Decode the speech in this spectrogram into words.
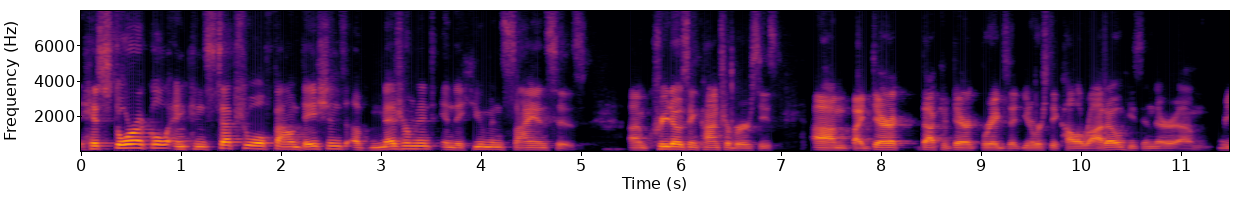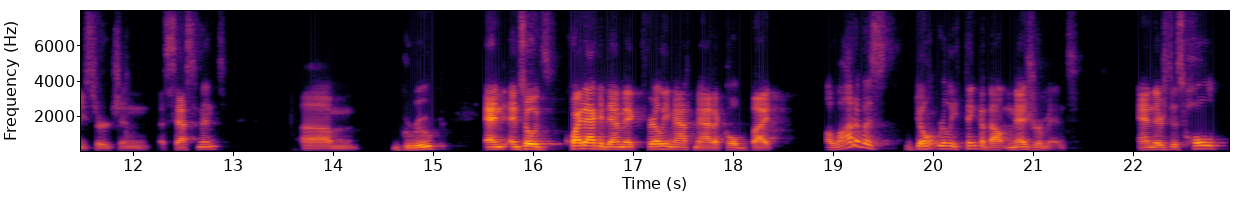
historical and conceptual foundations of measurement in the human sciences, um, credos and controversies um, by Derek, Dr. Derek Briggs at University of Colorado. He's in their um, research and assessment um, group. And, and so it's quite academic, fairly mathematical, but a lot of us don't really think about measurement. And there's this whole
